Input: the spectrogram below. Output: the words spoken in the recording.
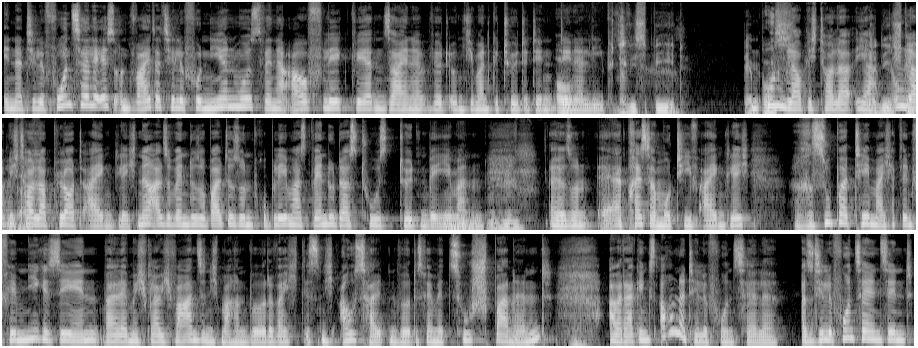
in der Telefonzelle ist und weiter telefonieren muss. Wenn er auflegt, werden seine, wird irgendjemand getötet, den, oh, den er liebt. So wie Speed. Der ein Bus, unglaublich toller, ja, ein unglaublich toller Plot eigentlich. Ne? Also wenn du, sobald du so ein Problem hast, wenn du das tust, töten wir jemanden. Mhm, äh, so ein Erpressermotiv eigentlich. Super Thema. Ich habe den Film nie gesehen, weil er mich, glaube ich, wahnsinnig machen würde, weil ich das nicht aushalten würde. Es wäre mir zu spannend. Aber da ging es auch um eine Telefonzelle. Also Telefonzellen sind,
